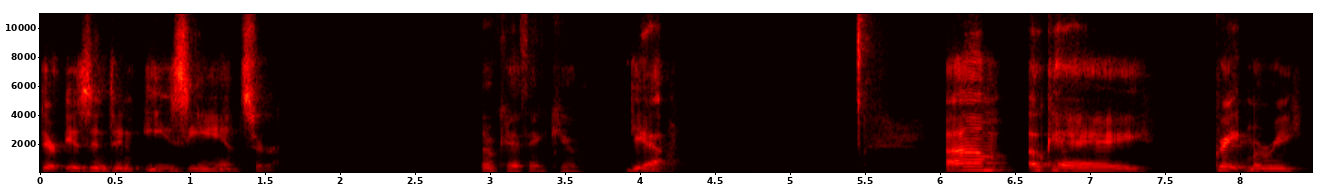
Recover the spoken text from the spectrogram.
There isn't an easy answer. Okay, thank you. Yeah. Um, okay, great, Marie.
